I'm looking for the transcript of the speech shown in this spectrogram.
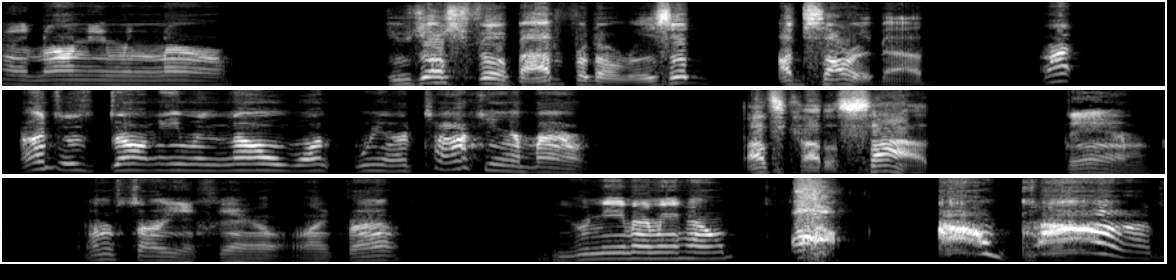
I don't even know. You just feel bad for no reason? I'm sorry, man. What? I just don't even know what we are talking about. That's kinda sad. Damn. I'm sorry you feel like that. You need any help? Ah! Oh, God!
